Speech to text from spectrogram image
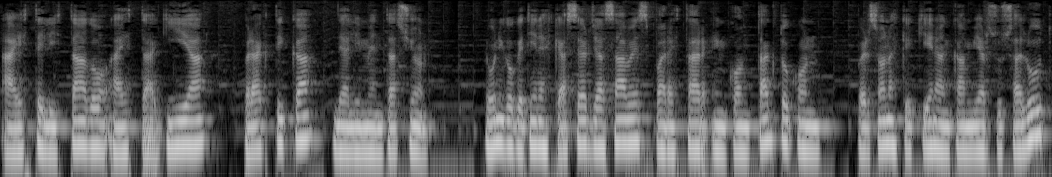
a este listado, a esta guía práctica de alimentación. Lo único que tienes que hacer, ya sabes, para estar en contacto con personas que quieran cambiar su salud,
